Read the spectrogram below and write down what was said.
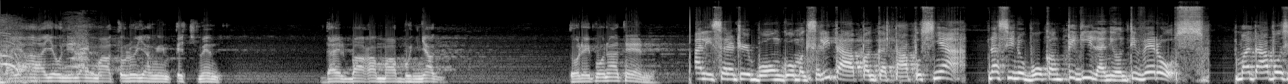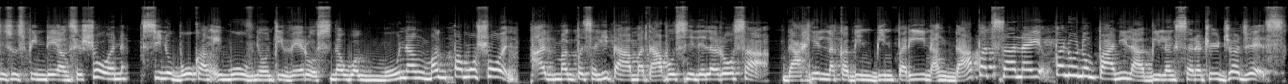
Kaya ayaw nilang matuloy ang impeachment dahil baka mabunyag. Tuloy po natin. ni Senator Bongo magsalita pagkatapos niya na sinubukang pigilan ni Ontiveros. Matapos isuspinde ang sesyon, sinubukang i-move ni Ontiveros na wag munang magpamosyon at magpasalita matapos ni De La Rosa dahil nakabinbin pa rin ang dapat sanay panunumpa nila bilang senator judges.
